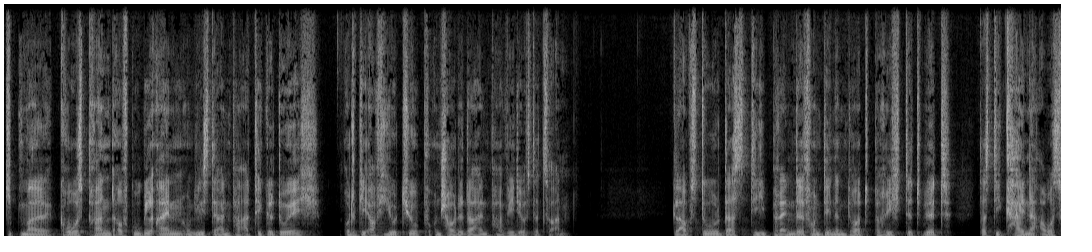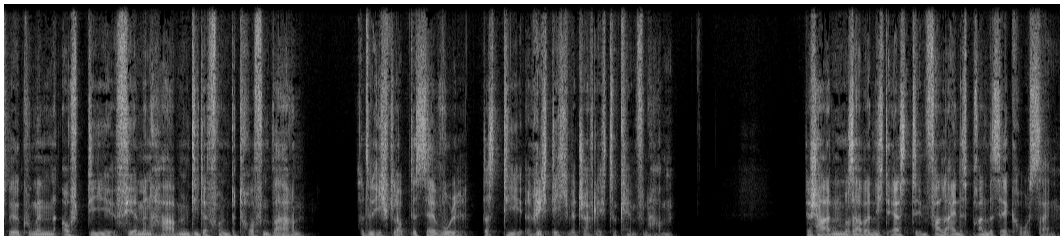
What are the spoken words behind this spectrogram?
Gib mal Großbrand auf Google ein und liest dir ein paar Artikel durch oder geh auf YouTube und schau dir da ein paar Videos dazu an. Glaubst du, dass die Brände, von denen dort berichtet wird, dass die keine Auswirkungen auf die Firmen haben, die davon betroffen waren? Also ich glaube das sehr wohl, dass die richtig wirtschaftlich zu kämpfen haben. Der Schaden muss aber nicht erst im Falle eines Brandes sehr groß sein.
